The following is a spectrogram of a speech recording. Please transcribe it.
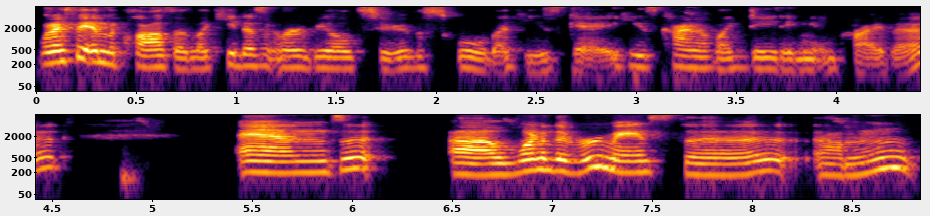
When I say in the closet, like he doesn't reveal to the school that he's gay. He's kind of like dating in private. And uh, one of the roommates, the um,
